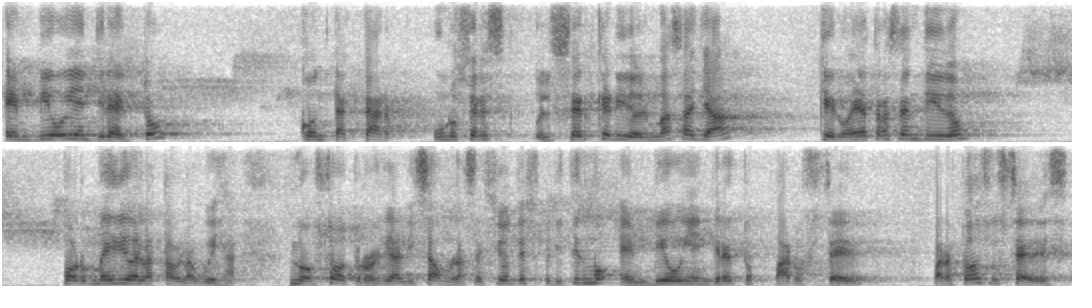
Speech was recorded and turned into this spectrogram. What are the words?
en vivo y en directo, contactar unos seres, el ser querido del más allá que no haya trascendido por medio de la tabla Ouija. Nosotros realizamos la sesión de espiritismo en vivo y en directo para usted, para todos ustedes.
